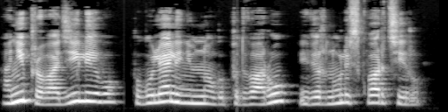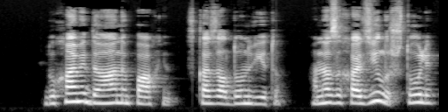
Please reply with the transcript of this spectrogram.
Они проводили его, погуляли немного по двору и вернулись в квартиру. «Духами Дааны пахнет», — сказал Дон Вито. «Она заходила, что ли?»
